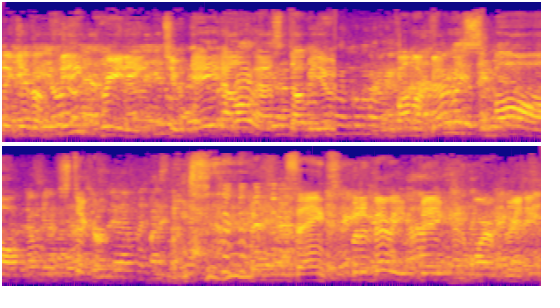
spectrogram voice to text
want to give a big greeting to ALSW from a very small sticker, Thanks. but a very big and warm greeting.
